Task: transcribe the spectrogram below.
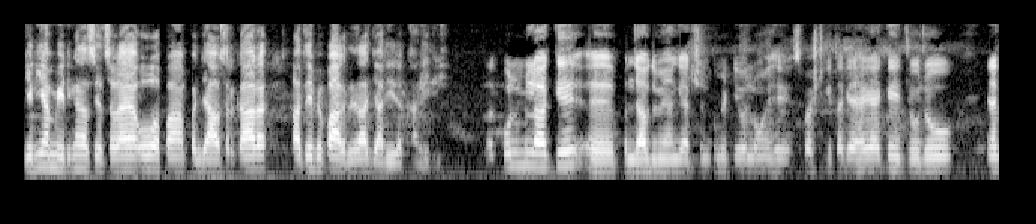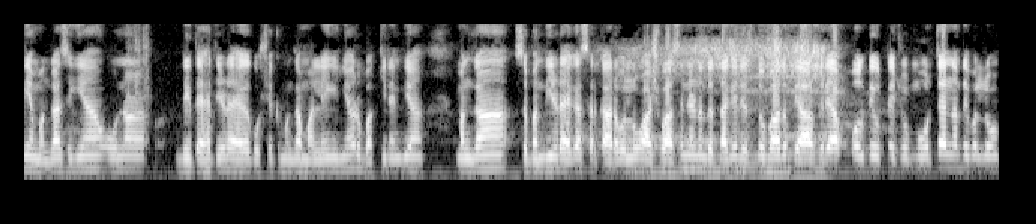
ਜਿਹੜੀਆਂ ਮੀਟਿੰਗਾਂ ਦਾ ਸਿਲਸਿਲਾ ਆ, ਉਹ ਆਪਾਂ ਪੰਜਾਬ ਸਰਕਾਰ ਅਤੇ ਵਿਭਾਗ ਦੇ ਨਾਲ ਜਾਰੀ ਰੱਖਾਂਗੇ ਜੀ। ਕੁੱਲ ਮਿਲਾ ਕੇ ਪੰਜਾਬ ਦਿਵਿਆਂਗ ਐਕਸ਼ਨ ਕਮੇਟੀ ਵੱਲੋਂ ਇਹ ਸਪਸ਼ਟ ਕੀਤਾ ਗਿਆ ਹੈਗਾ ਕਿ ਜੋ ਜੋ ਇਹਨਾਂ ਦੀਆਂ ਮੰਗਾਂ ਸੀਗੀਆਂ, ਉਹਨਾਂ ਦੇ ਤਹਿਤ ਜਿਹੜਾ ਹੈਗਾ ਕੁਝ ਇੱਕ ਮੰਗਾਂ ਮੰਨ ਲਈਆਂ ਗਈਆਂ ਔਰ ਬਾਕੀ ਰਹਿੰਦੀਆਂ ਮੰਗਾਂ ਸੰਬੰਧੀ ਜਿਹੜਾ ਹੈਗਾ ਸਰਕਾਰ ਵੱਲੋਂ ਆਸ਼ਵਾਸਨ ਇਹਨਾਂ ਨੂੰ ਦਿੱਤਾ ਗਿਆ, ਜਿਸ ਤੋਂ ਬਾਅਦ ਬਿਆਸ ਦਰਿਆ ਪੁਲ ਦੇ ਉੱਤੇ ਜੋ ਮੋਰਚਾ ਇਹਨਾਂ ਦੇ ਵੱਲੋਂ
